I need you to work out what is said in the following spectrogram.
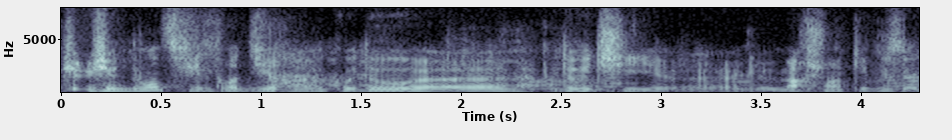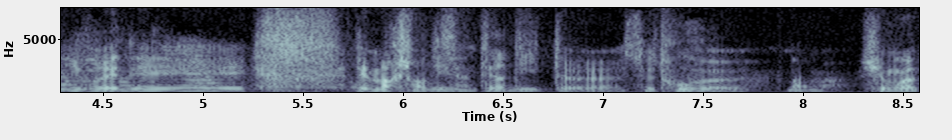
Je, je me demande si j'ai le droit de dire à Kodo, euh, à euh, le marchand qui vous a livré des, des marchandises interdites, euh, se trouve euh, non, chez moi.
